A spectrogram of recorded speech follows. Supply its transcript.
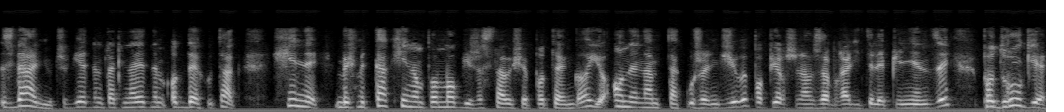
zdaniu, czy w jednym, tak na jednym oddechu. Tak, Chiny, myśmy tak Chinom pomogli, że stały się potęgą i one nam tak urządziły. Po pierwsze nam zabrali tyle pieniędzy, po drugie,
